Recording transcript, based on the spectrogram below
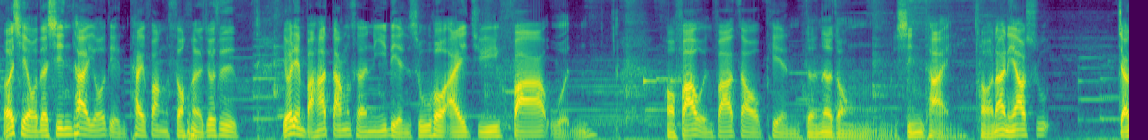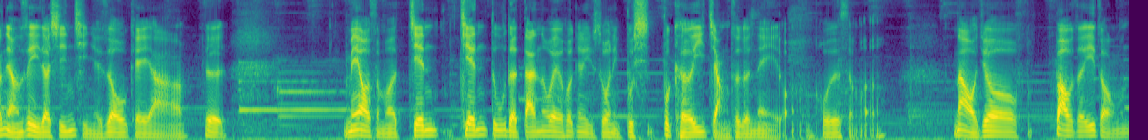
而且我的心态有点太放松了，就是有点把它当成你脸书或 IG 发文，哦发文发照片的那种心态。好，那你要说讲讲自己的心情也是 OK 啊，就没有什么监监督的单位会跟你说你不不可以讲这个内容或者什么。那我就抱着一种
